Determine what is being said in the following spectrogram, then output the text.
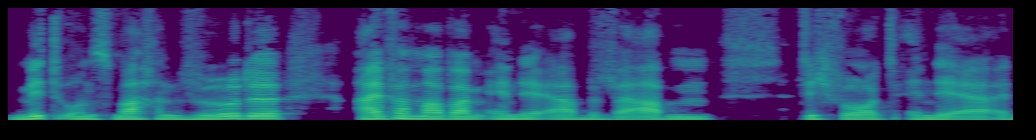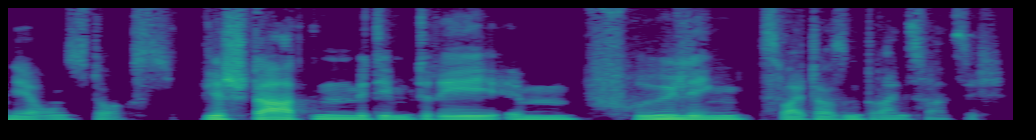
mit uns machen würde. Einfach mal beim NDR bewerben. Stichwort NDR Ernährungsdocs. Wir starten mit dem Dreh im Frühling 2023.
